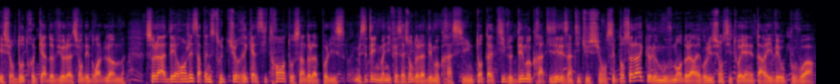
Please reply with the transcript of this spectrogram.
et sur d'autres cas de violation des droits de l'homme. Cela a dérangé certaines structures récalcitrantes au sein de la police, mais c'était une manifestation de la démocratie, une tentative de démocratiser les institutions. C'est pour cela que le mouvement de la révolution citoyenne est arrivé au pouvoir,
